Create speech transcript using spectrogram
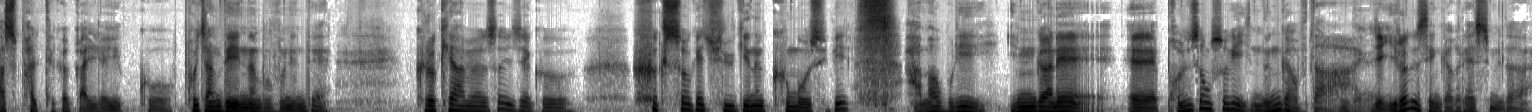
아스팔트가 깔려 있고 포장돼 있는 부분인데 그렇게 하면서 이제 그 흙 속에 즐기는 그 모습이 아마 우리 인간의 본성 속에 있는가 보다. 네. 이제 이런 생각을 했습니다.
